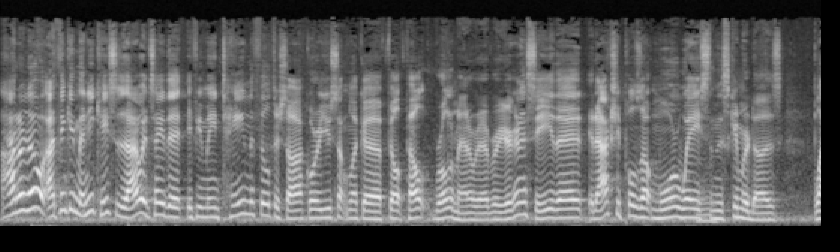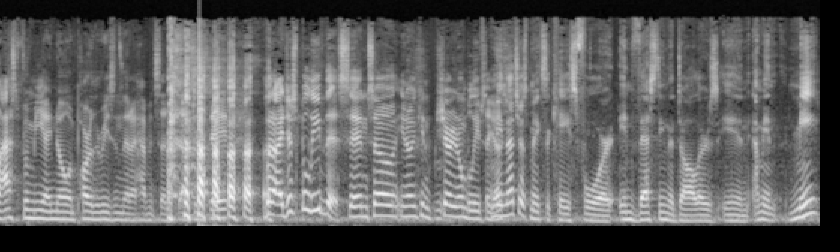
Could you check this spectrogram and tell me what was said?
I don't know. I think in many cases, I would say that if you maintain the filter sock or use something like a felt felt roller mat or whatever, you're going to see that it actually pulls out more waste than the skimmer does. Blasphemy, I know, and part of the reason that I haven't said it to this day. But I just believe this, and so you know, you can share your own beliefs. I guess. I mean, that just makes the case for investing the dollars in. I mean, me,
